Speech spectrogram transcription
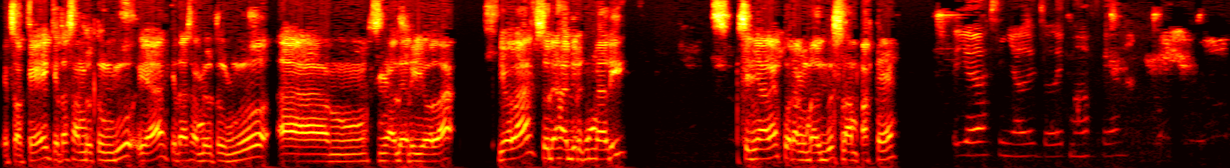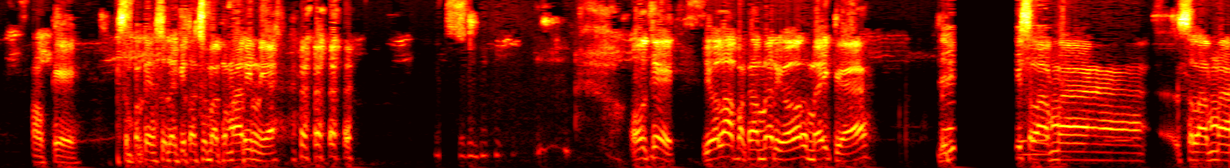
it's okay. Kita sambil tunggu ya. Kita sambil tunggu um, sinyal dari Yola. Yola sudah hadir kembali. Sinyalnya kurang bagus nampaknya. Iya, sinyalnya jelek, maaf ya. Oke, seperti yang sudah kita coba kemarin ya. Oke, Yola apa kabar Yol? Baik ya. Jadi selama selama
